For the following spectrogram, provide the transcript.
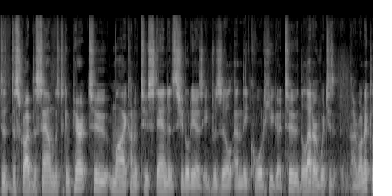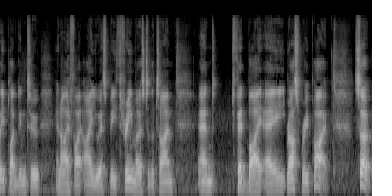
to describe the sound was to compare it to my kind of two standards, Schiit Audio's Yggdrasil and the Chord Hugo 2, the latter of which is ironically plugged into an iFi iUSB 3 most of the time and fed by a Raspberry Pi. So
